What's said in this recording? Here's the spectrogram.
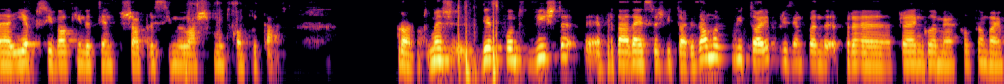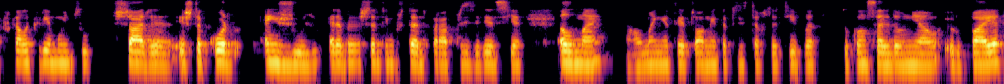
uh, e é possível que ainda tente puxar para cima, eu acho muito complicado. Pronto, mas desse ponto de vista, é verdade, há essas vitórias. Há uma vitória, por exemplo, para, para Angela Merkel também, porque ela queria muito fechar eh, este acordo em julho, era bastante importante para a presidência alemã, a Alemanha até atualmente a presidência rotativa do Conselho da União Europeia,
